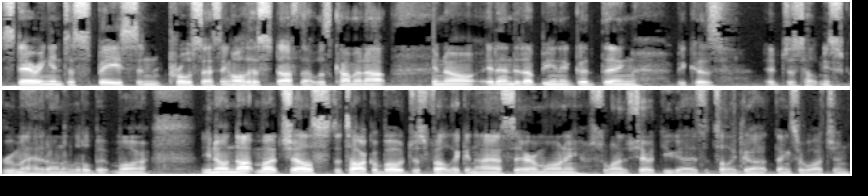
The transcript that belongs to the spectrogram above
staring into space and processing all this stuff that was coming up. You know, it ended up being a good thing because it just helped me screw my head on a little bit more. You know, not much else to talk about. Just felt like an Aya ceremony. Just wanted to share with you guys. That's all I got. Thanks for watching.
